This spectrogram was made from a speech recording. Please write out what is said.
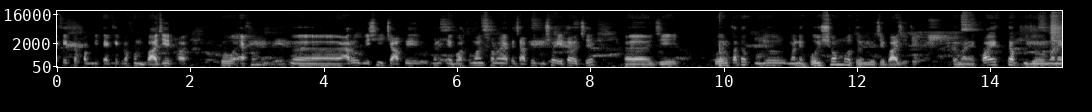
এক একটা কমিটিতে এক এক রকম বাজেট হয়। তো এখন আহ, আরও বেশি চাপে মানে বর্তমান সময় একটা চাপের বিষয় এটা হচ্ছে যে কলকাতা পুজো মানে বৈষম্য তৈরি হয়েছে বাজেটে মানে কয়েকটা পুজো মানে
